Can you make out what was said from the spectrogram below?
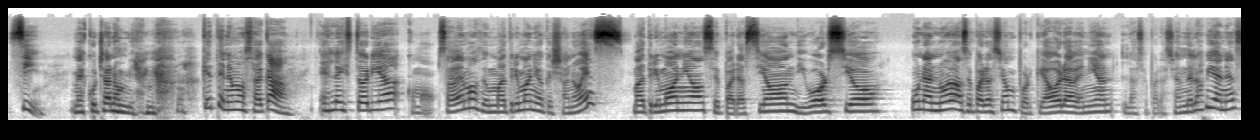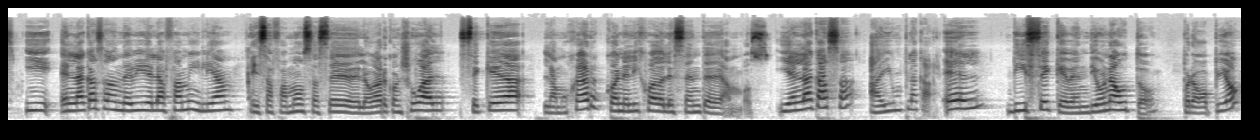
Sí, me escucharon bien. ¿Qué tenemos acá? Es la historia, como sabemos, de un matrimonio que ya no es. Matrimonio, separación, divorcio, una nueva separación porque ahora venían la separación de los bienes. Y en la casa donde vive la familia, esa famosa sede del hogar conyugal, se queda la mujer con el hijo adolescente de ambos. Y en la casa hay un placar. Él dice que vendió un auto propio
